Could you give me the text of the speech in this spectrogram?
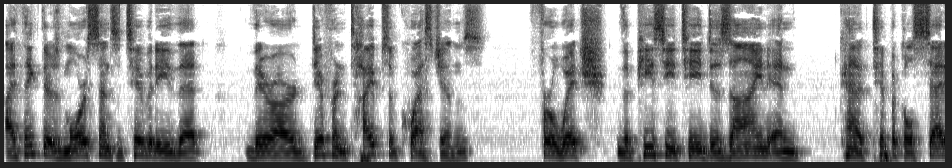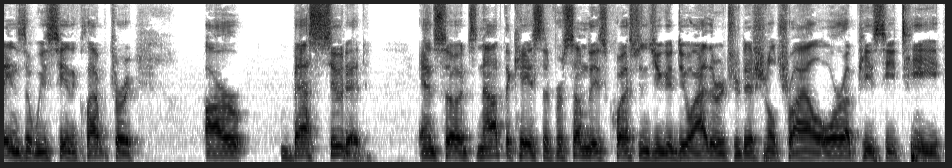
I think there's more sensitivity that there are different types of questions for which the PCT design and kind of typical settings that we see in the collaboratory are best suited. And so it's not the case that for some of these questions, you could do either a traditional trial or a PCT.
